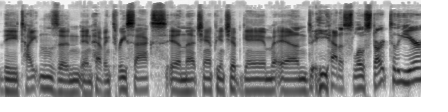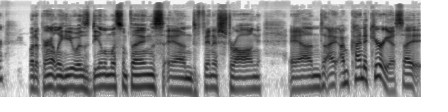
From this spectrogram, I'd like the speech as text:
the Titans and, and having three sacks in that championship game. And he had a slow start to the year, but apparently he was dealing with some things and finished strong. And I, am kind of curious. I,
